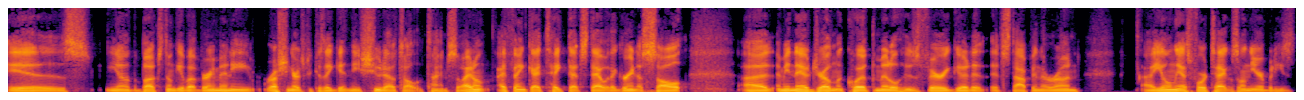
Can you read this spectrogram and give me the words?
is, you know, the Bucs don't give up very many rushing yards because they get in these shootouts all the time. So I don't I think I take that stat with a grain of salt. Uh, I mean, they have Gerald McCoy up the middle, who's very good at, at stopping the run. Uh, he only has four tackles on the year, but he's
